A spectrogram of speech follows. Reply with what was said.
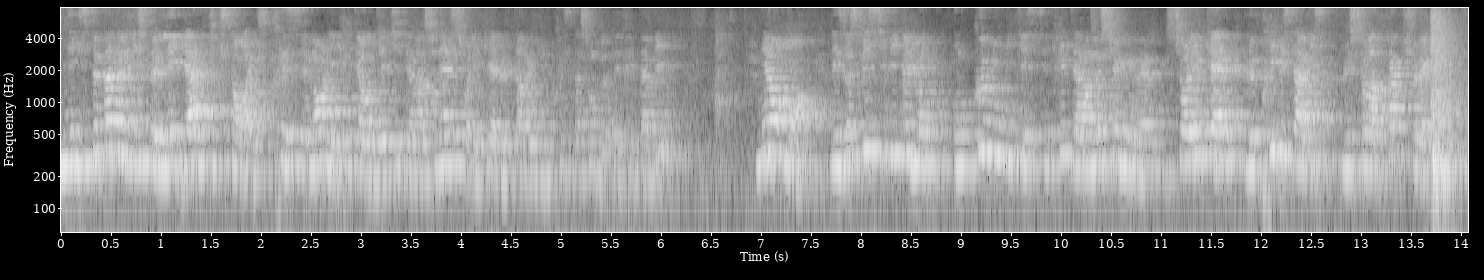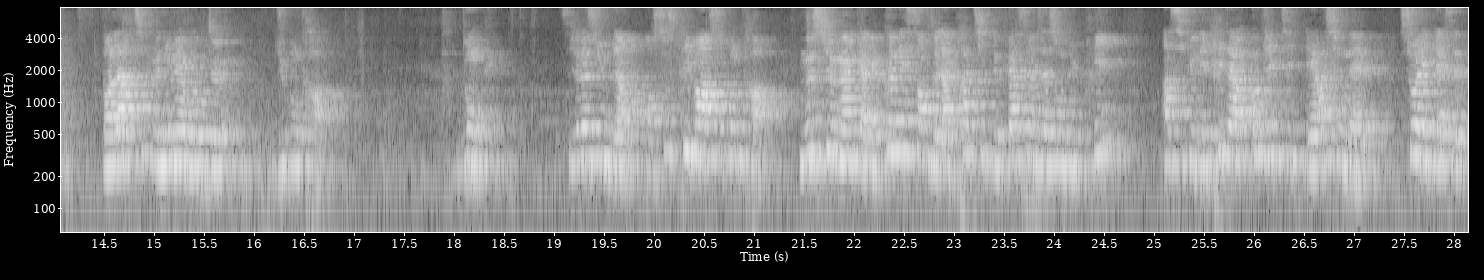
il n'existe pas de liste légale fixant expressément les critères objectifs et rationnels sur lesquels le tarif d'une prestation doit être établi. Néanmoins, les hospices civils de Lyon ont communiqué ces critères à M. Humer sur lesquels le prix du service lui sera facturé dans l'article numéro 2 du contrat. Donc, si je résume bien, en souscrivant à ce contrat, M. Munk avait connaissance de la pratique de personnalisation du prix ainsi que des critères objectifs et rationnels sur lesquels cette,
